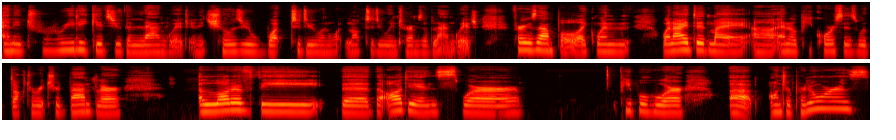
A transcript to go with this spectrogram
And it really gives you the language and it shows you what to do and what not to do in terms of language. For example, like when when I did my uh, NLP courses with Dr. Richard Bandler, a lot of the the the audience were people who are uh, entrepreneurs.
